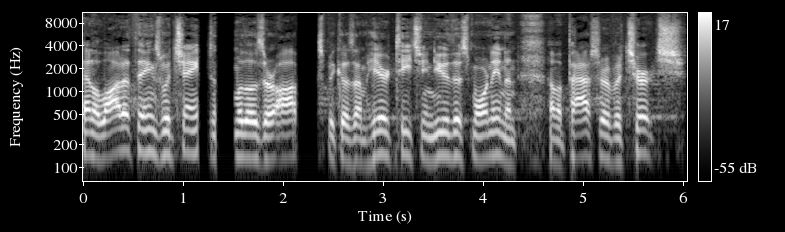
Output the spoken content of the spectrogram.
And a lot of things would change. Some of those are obvious because I'm here teaching you this morning and I'm a pastor of a church.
